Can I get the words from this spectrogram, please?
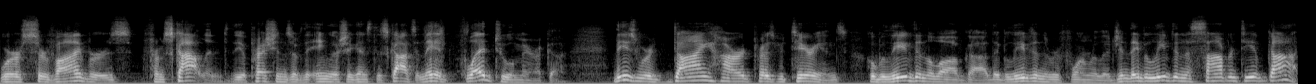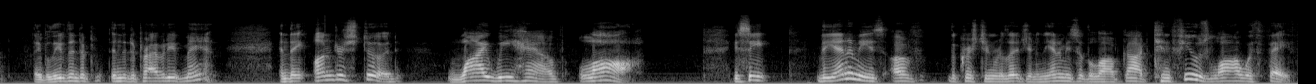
were survivors from Scotland, the oppressions of the English against the Scots, and they had fled to America. These were die-hard Presbyterians who believed in the law of God, they believed in the Reformed religion, they believed in the sovereignty of God, they believed in, in the depravity of man. And they understood why we have law. You see, the enemies of the Christian religion and the enemies of the law of God confuse law with faith.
